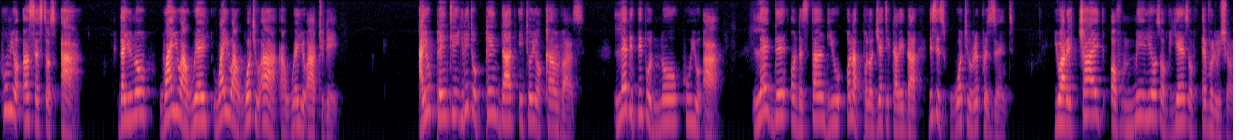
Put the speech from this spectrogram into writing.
whom your ancestors are, that you know why you are where why you are what you are and where you are today. Are you painting? You need to paint that into your canvas. Let the people know who you are. Let them understand you unapologetically that this is what you represent. You are a child of millions of years of evolution.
